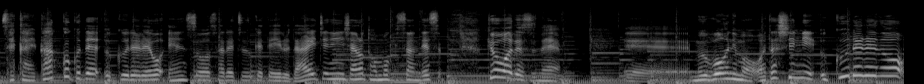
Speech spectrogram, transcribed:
世界各国でウクレレを演奏され続けている第一人者の友木さんです。今日はですね、えー無謀にも私にウクレレの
